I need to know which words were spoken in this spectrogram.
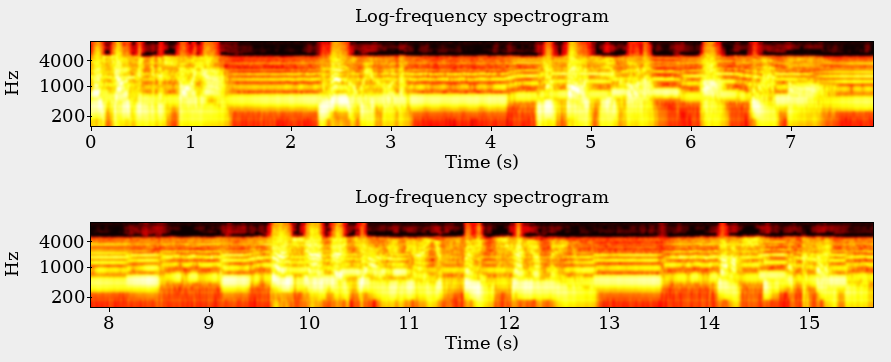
我相信你的双眼。能会好的，你放心好了啊。关宝，咱现在家里连一分钱也没有，拿什么看病啊？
